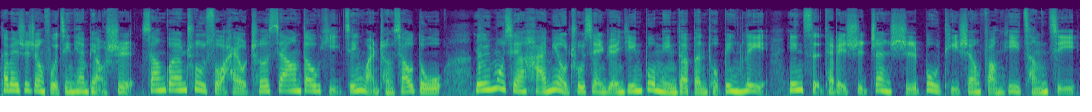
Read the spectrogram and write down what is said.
台北市政府今天表示，相关处所还有车厢都已经完成消毒。由于目前还没有出现原因不明的本土病例，因此台北市暂时不提升防疫层级，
